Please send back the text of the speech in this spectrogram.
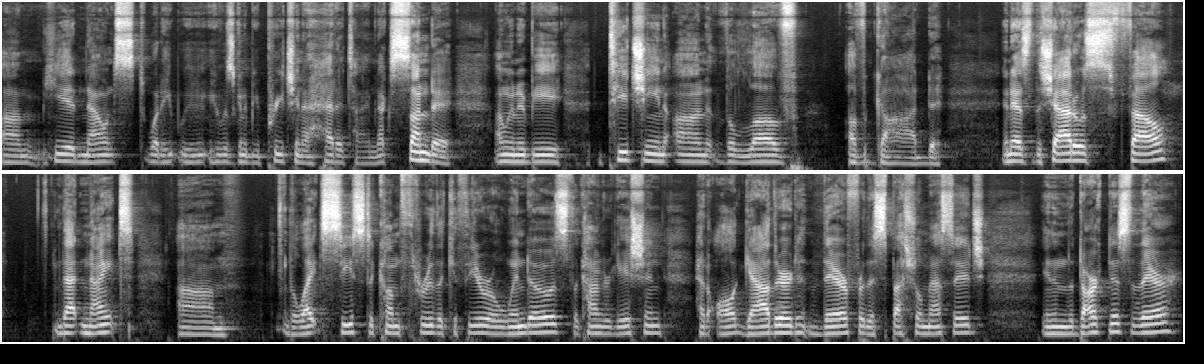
Um, he announced what he, he was going to be preaching ahead of time. Next Sunday, I'm going to be teaching on the love of God. And as the shadows fell that night, um, the light ceased to come through the cathedral windows. The congregation had all gathered there for this special message. And in the darkness there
